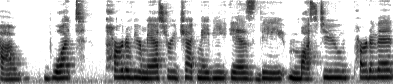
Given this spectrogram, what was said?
uh, what, part of your mastery check maybe is the must do part of it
